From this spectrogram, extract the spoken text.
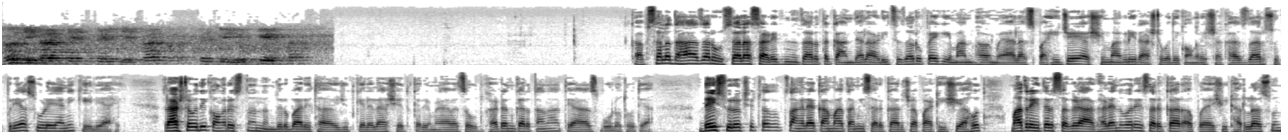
जो निकाल त्या ठिकाणी घेतला तो अत्यंत योग्य होता कापसाला दहा हजार उसाला साडेतीन हजार तर कांद्याला अडीच हजार रुपये किमान भाव मिळालाच पाहिजे अशी मागणी राष्ट्रवादी काँग्रेसच्या खासदार सुप्रिया सुळे यांनी केली आहे. राष्ट्रवादी काँग्रेसनं नंदुरबार इथं आयोजित केलेल्या शेतकरी मेळाव्याचं उद्घाटन करताना त्या आज बोलत होत्या. देश सुरक्षेच्या चांगल्या कामात आम्ही सरकारच्या पाठीशी आहोत. मात्र इतर सगळ्या आघाड्यांवर हे सरकार अपयशी ठरलं असून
